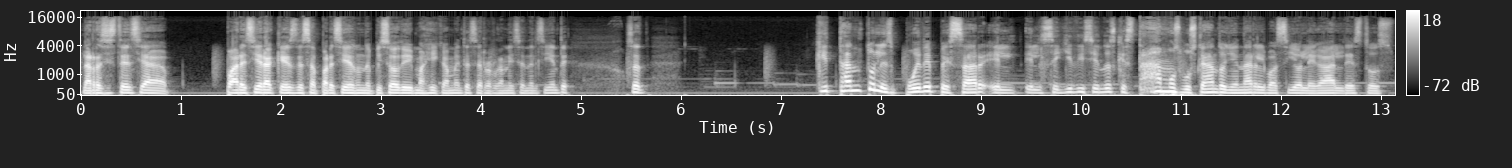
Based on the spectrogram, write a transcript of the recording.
La resistencia pareciera que es desaparecida en un episodio y mágicamente se reorganiza en el siguiente. O sea, ¿qué tanto les puede pesar el, el seguir diciendo es que estábamos buscando llenar el vacío legal de estos...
